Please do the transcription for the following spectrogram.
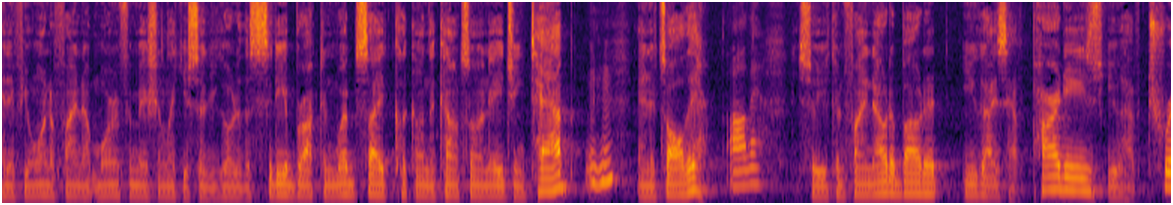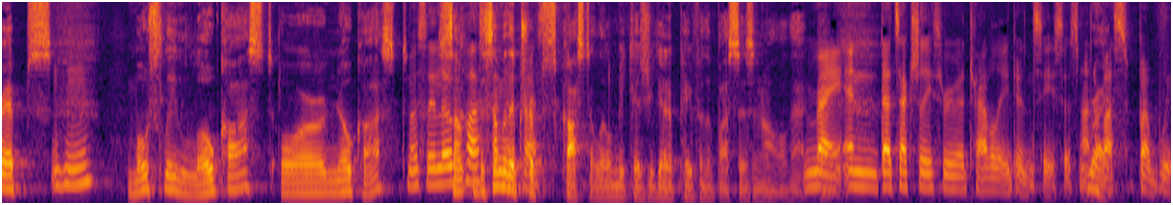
And if you want to find out more information, like you said, you go to the City of Brockton website, click on the Council on Aging tab, and it's all there. All there. So you can find out about it. You guys have parties, you have trips, Mm-hmm. Mostly low cost or no cost. Mostly low some, cost Some of the no trips cost a little because you got to pay for the buses and all of that. but- Right, and that's actually through a travel agency, so it's not Right. a bus. But we,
